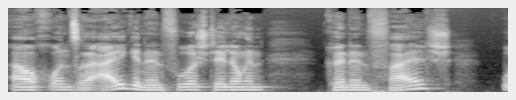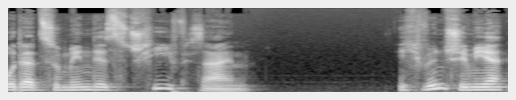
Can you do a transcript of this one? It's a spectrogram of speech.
Auch unsere eigenen Vorstellungen können falsch oder zumindest schief sein. Ich wünsche mir,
